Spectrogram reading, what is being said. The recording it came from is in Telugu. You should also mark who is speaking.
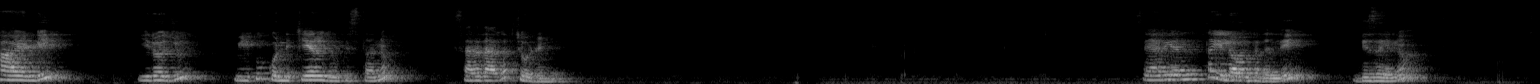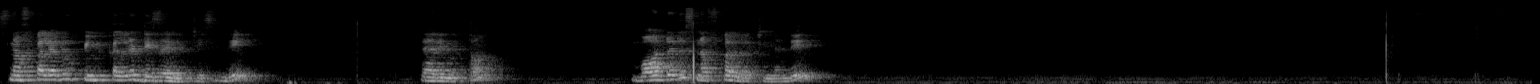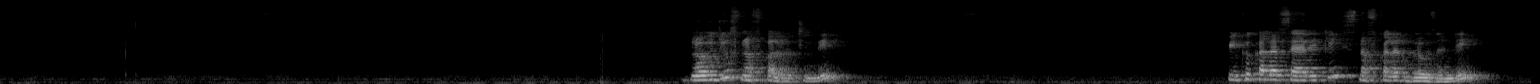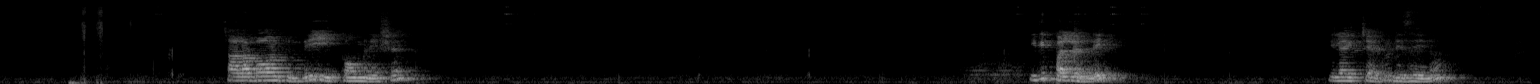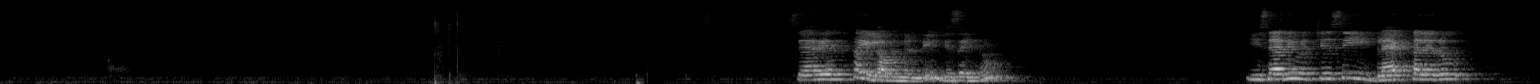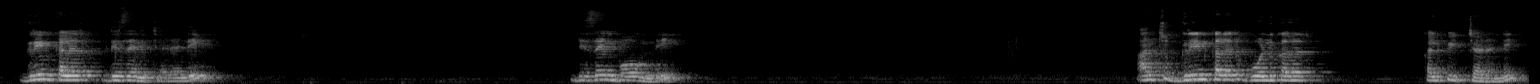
Speaker 1: హాయ్ అండి. ఈరోజు మీకు కొన్ని చీరలు చూపిస్తాను. సరదాగా చూడండి. శారీ అంతా ఇలా ఉంటుందండి. Design. Snuff colour pink colour design వచ్చేసింది. శారీ మొత్తం. బార్డర్ స్నఫ్ కలర్ వచ్చిందండి. బ్లౌజు స్నఫ్ కలర్ వచ్చింది. పింక్ కలర్ శారీకి స్నఫ్ కలర్ బ్లౌజ్ అండి. చాలా బాగుంటుంది ఈ కాంబినేషన్. ఇది పళ్ళు అండి. ఇలా ఇచ్చారు డిజైను. శారీ అంతా ఇలా ఉందండి డిజైను. ఈ శారీ వచ్చేసి black colour green colour design ఇచ్చాడండి. డిజైన్ బాగుంది. అంచు గ్రీన్ కలర్ గోల్డ్ కలర్ కలిపి ఇచ్చాడండి.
